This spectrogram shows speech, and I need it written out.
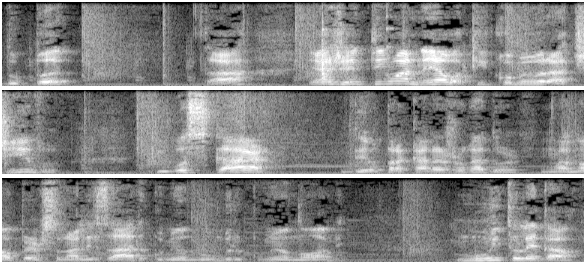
do Pan, tá? E a gente tem um anel aqui comemorativo que o Oscar deu para cada jogador, um anel personalizado com meu número, com meu nome, muito legal.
